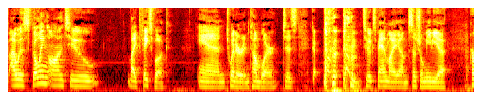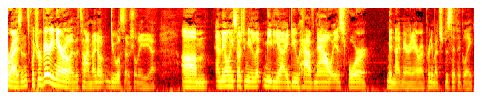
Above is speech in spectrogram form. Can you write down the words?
I was going on to like Facebook and Twitter and Tumblr to to expand my um, social media horizons, which were very narrow at the time. I don't do social media, um, and the only social media media I do have now is for Midnight Marinara, pretty much specifically.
